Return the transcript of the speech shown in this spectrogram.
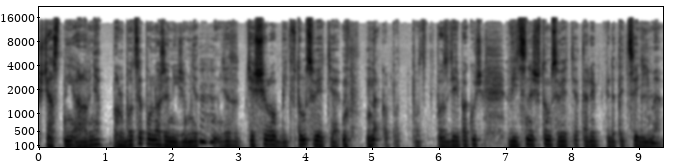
šťastný a hlavně hluboce ponořený, že mě, mm-hmm. mě těšilo být v tom světě. Jako po, po, později pak už víc než v tom světě tady, kde teď sedíme.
